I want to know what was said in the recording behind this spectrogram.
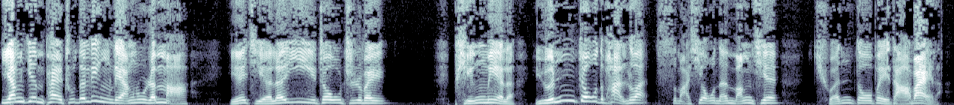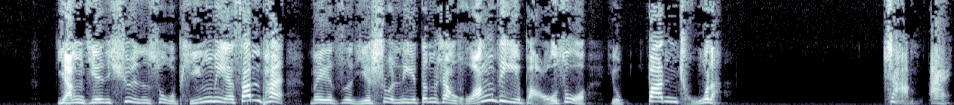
杨坚派出的另两路人马也解了益州之危，平灭了云州的叛乱，司马萧南、王谦全都被打败了。杨坚迅速平灭三叛，为自己顺利登上皇帝宝座又搬除了障碍。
